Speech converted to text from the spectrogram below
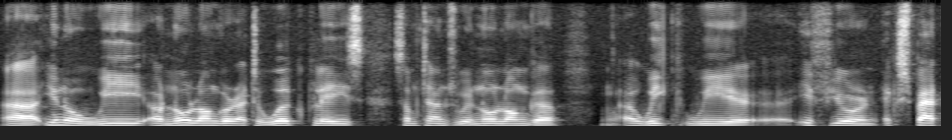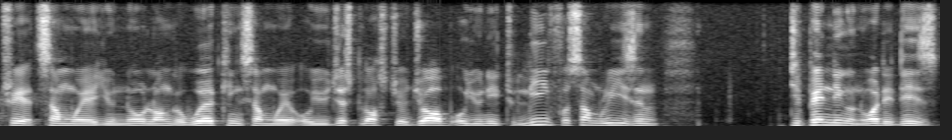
uh, you know, we are no longer at a workplace. Sometimes we're no longer, uh, we, we, uh, if you're an expatriate somewhere, you're no longer working somewhere, or you just lost your job, or you need to leave for some reason, depending on what it is.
